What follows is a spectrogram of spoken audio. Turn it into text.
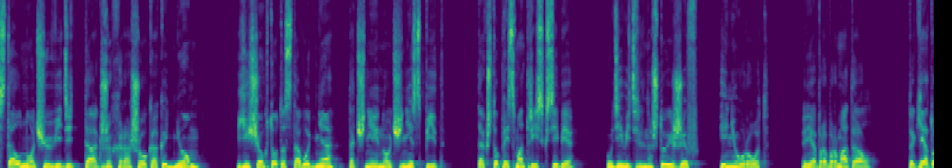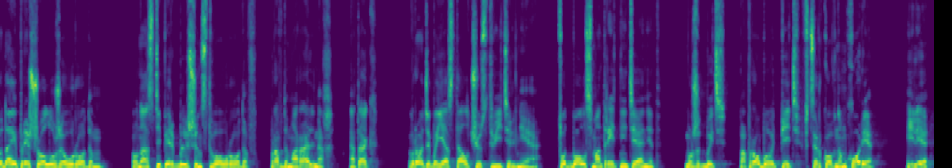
стал ночью видеть так же хорошо, как и днем. Еще кто-то с того дня, точнее ночи, не спит. Так что присмотрись к себе. Удивительно, что и жив, и не урод. Я пробормотал. «Так я туда и пришел уже уродом. У нас теперь большинство уродов, правда моральных, а так, вроде бы я стал чувствительнее. Футбол смотреть не тянет. Может быть, попробовать петь в церковном хоре? Или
